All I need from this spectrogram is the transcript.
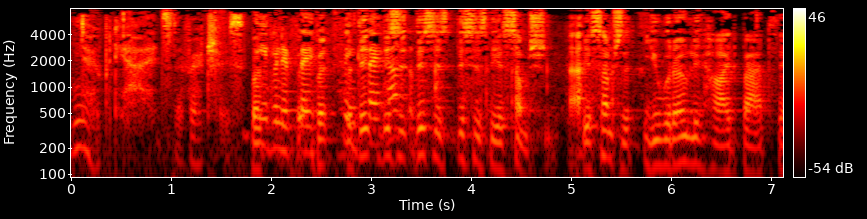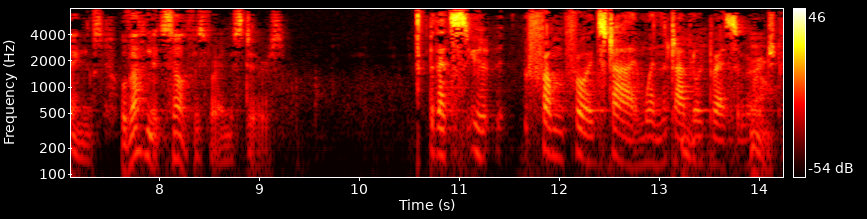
Nobody hides their virtues, but, even if but, they but, think but they this, have is, them. this is this is the assumption. the assumption that you would only hide bad things. Well, that in itself is very mysterious. But that's you know, from Freud's time when the tabloid mm. press emerged. Mm.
